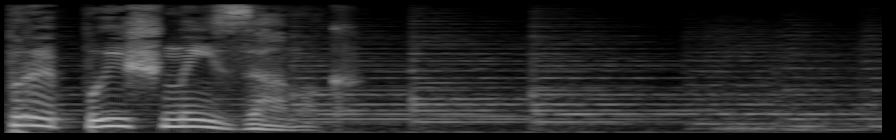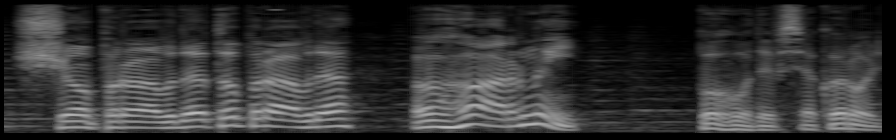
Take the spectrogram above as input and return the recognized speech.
припишний замок. Що правда, то правда, гарний, погодився король.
